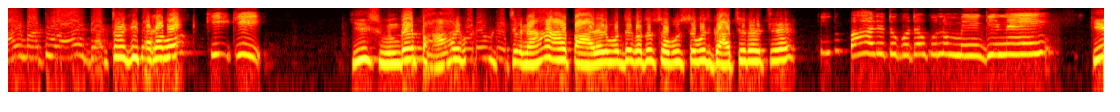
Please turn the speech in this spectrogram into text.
আয় মাটু আয় দেখ তোকে কি দেখাবো। কি কি? কি সুন্দর পাহাড় গড়ে উঠেছে না? আর পাহাড়ের মধ্যে কত সবুজ সবুজ গাছ রয়েছে। কিন্তু পাহাড়ে তো কোথাও কোনো মেঘই নেই। কি?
